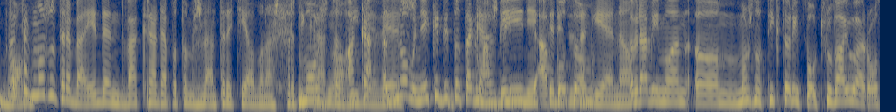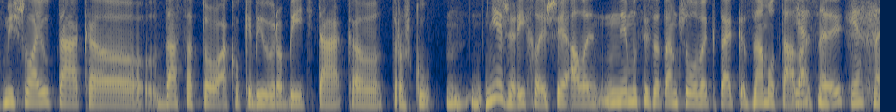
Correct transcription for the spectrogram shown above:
von. No, tak možno treba jeden, dvakrát a potom, že na tretí alebo na štvrtý možno. krát to vyjde, a, ka- vieš? znovu, niekedy to tak Každý, má byť a potom, tak je, no. vravím len, um, možno tí, ktorí počúvajú a rozmýšľajú, tak uh, dá sa to ako keby urobiť tak uh, trošku, hm, nie že rýchlejšie, ale nemusí sa tam človek tak zamotávať. Jasné, hej, jasné.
